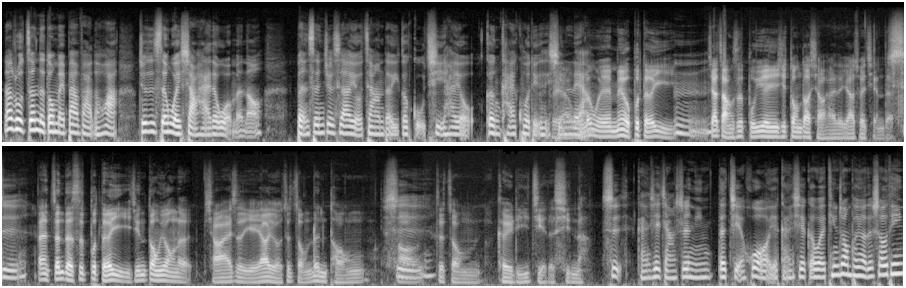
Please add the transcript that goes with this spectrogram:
那如果真的都没办法的话，就是身为小孩的我们哦。本身就是要有这样的一个骨气，还有更开阔的一个心量。我认为没有不得已，嗯，家长是不愿意去动到小孩的压岁钱的。是，但真的是不得已已经动用了，小孩子也要有这种认同，是这种可以理解的心呐。是，感谢讲师您的解惑，也感谢各位听众朋友的收听。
